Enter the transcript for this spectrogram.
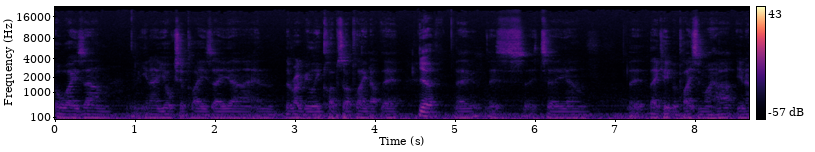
Always, um, you know, Yorkshire plays a uh, and the rugby league clubs I played up there. Yeah. They, there's, it's a um, they, they keep a place in my heart. You know,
